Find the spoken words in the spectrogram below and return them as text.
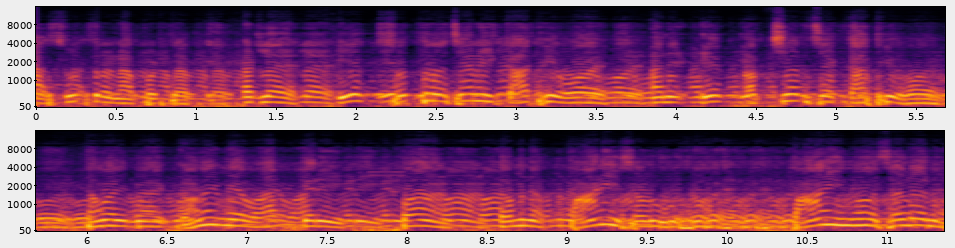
આ સૂત્રના પ્રતાપ એટલે એક સૂત્ર છે ને કાફી હોય અને એક અક્ષર છે કાફી હોય. તમારી પાસે ઘણી મેં વાત કરી, પણ તમને પાણી સડવું જોઈએ પાણી ન સડે ને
